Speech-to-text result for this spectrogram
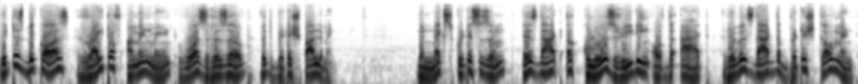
It is because right of amendment was reserved with British Parliament. The next criticism is that a close reading of the act reveals that the British government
